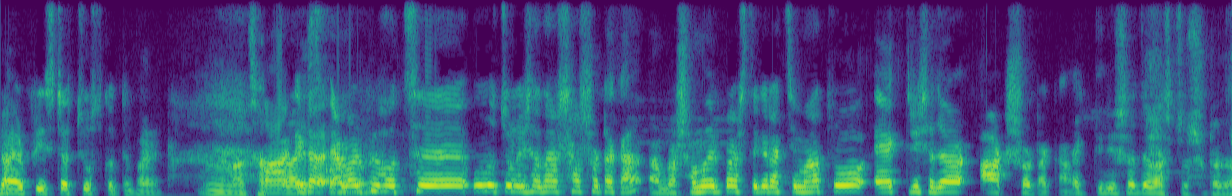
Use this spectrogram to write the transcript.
ডয়ার ফ্রিজটা চুজ করতে পারেন। আচ্ছা এটা এমআরপি হচ্ছে উনচল্লিশ হাজার সাতশো টাকা। আমরা সময়ের পাশ থেকে রাখছি মাত্র একত্রিশ হাজার আটশো টাকা। একত্রিশ হাজার আটশো টাকা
